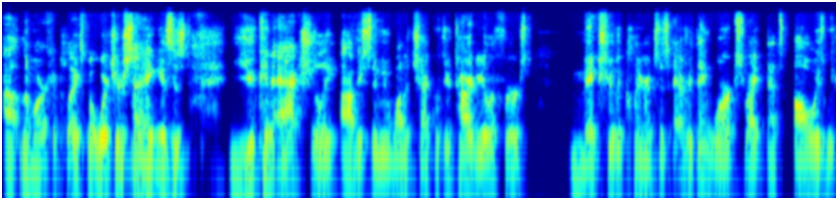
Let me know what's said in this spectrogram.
out in the marketplace. But what you're saying is, is you can actually, obviously, we want to check with your tire dealer first make sure the clearances everything works right that's always we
